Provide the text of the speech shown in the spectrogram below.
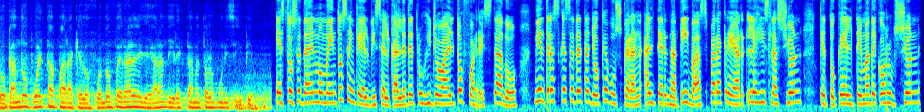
tocando puertas para que los fondos federales llegaran directamente a los municipios. Esto se da en momentos en que el vicealcalde de Trujillo Alto fue arrestado, mientras que se detalló que buscarán alternativas para crear legislación que toque el tema de corrupción.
